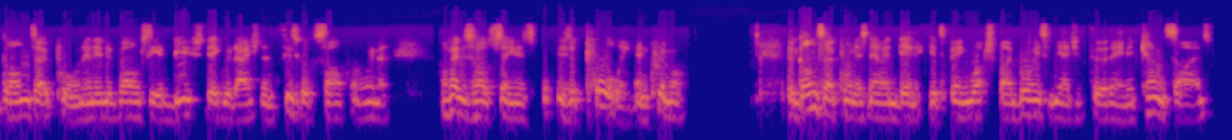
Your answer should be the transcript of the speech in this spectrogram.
gonzo porn, and it involves the abuse, degradation, and physical assault on women. I find this whole scene is, is appalling and criminal. The gonzo porn is now endemic. It's being watched by boys from the age of 13. It coincides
